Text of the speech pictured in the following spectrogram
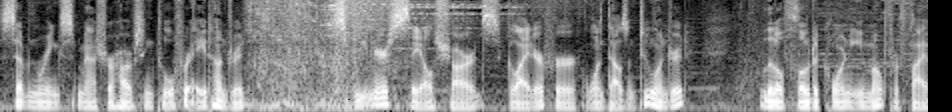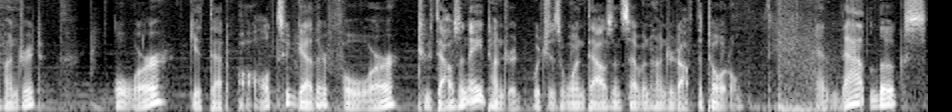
Seven Ring Smasher Harvesting Tool for 800. Sweetener Sail Shards Glider for 1,200. Little Floaticorn emote for 500. Or get that all together for 2,800, which is 1,700 off the total. And that looks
